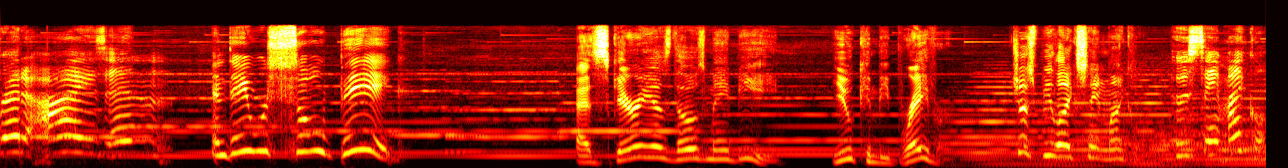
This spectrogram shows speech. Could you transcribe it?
red eyes and. And they were so big. As scary as those may be, you can be braver. Just be like St. Michael. Who's St. Michael?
